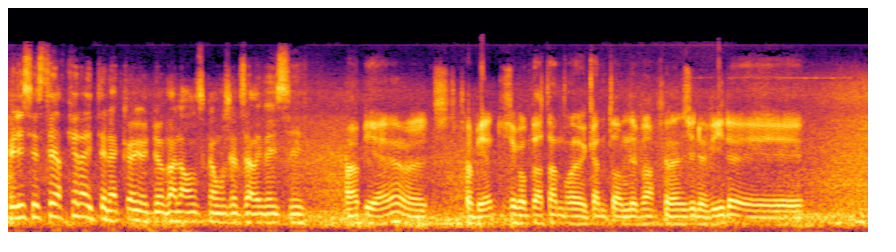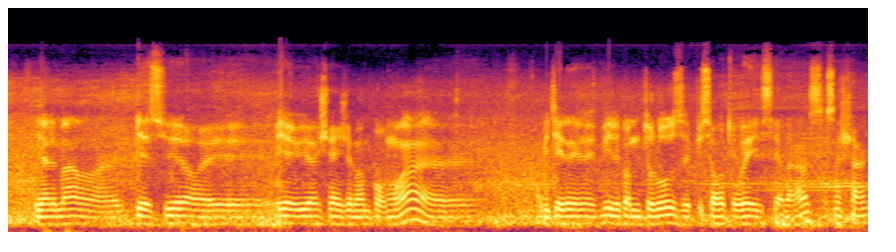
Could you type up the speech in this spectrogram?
Félix Esther, quel a été l'accueil de Valence quand vous êtes arrivé ici? Ah bien, euh, très bien, tout ce qu'on peut attendre quand on débarque dans une ville et finalement, euh, bien sûr, euh, il y a eu un changement pour moi. euh, habiter une ville comme Toulouse et puis se retrouver ici à Valence, ça change,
